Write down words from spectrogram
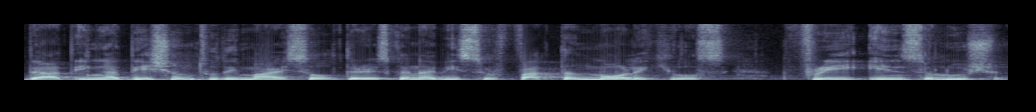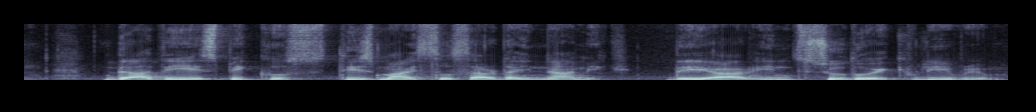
that in addition to the micelle, there is going to be surfactant molecules free in solution. That is because these micelles are dynamic. They are in pseudo-equilibrium.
